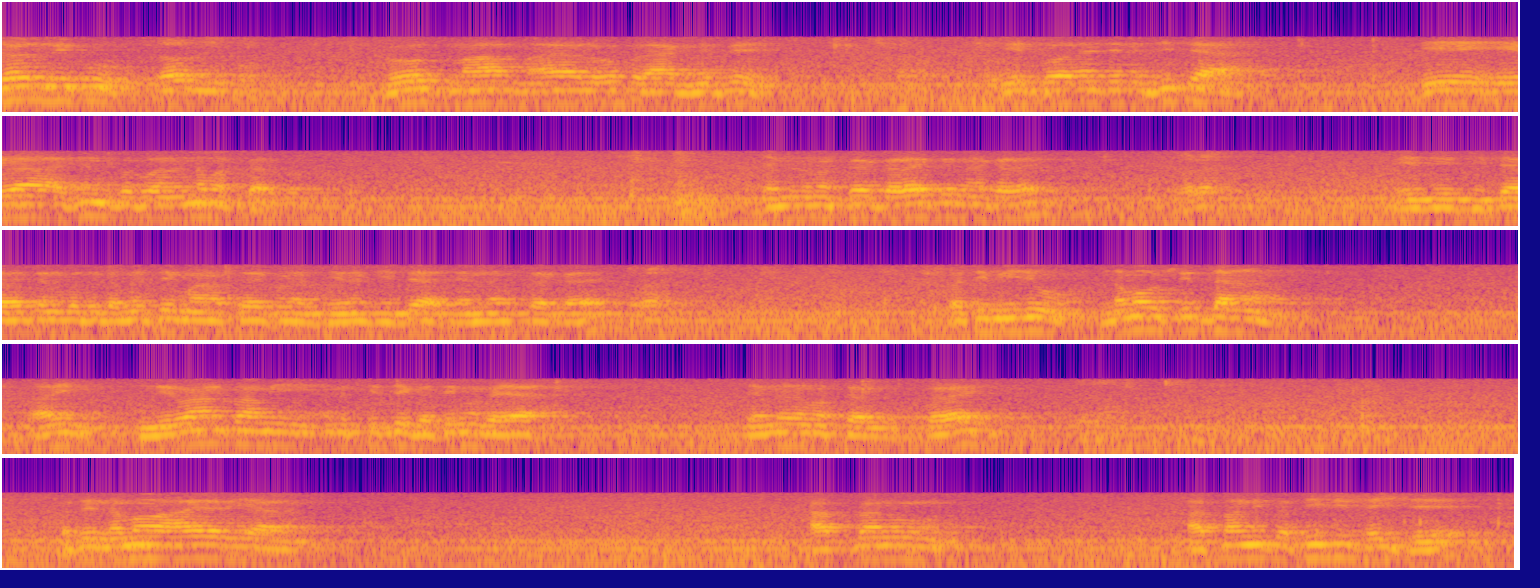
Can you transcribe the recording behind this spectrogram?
છળ દીપો સરળ રીતો. ક્રોધ માન માયા લોક રાગ ને દ્વેષ. એ જેને જીત્યા એ એવા અર્જુન ભગવાન નમસ્કાર કરો એમને નમસ્કાર કરાય કે ના કરાય? એ જે જીત્યા હોય બધું ગમે તે માણસ હોય પણ જેને જીત્યા તેને નમસ્કાર કરાય. પછી બીજું નમો સિદ્ધાંત અહીં નિર્વાણ પામી અને સિદ્ધે ગતિમાં ગયા. તેમને નમસ્કાર કરાય. પછી નમો આયર્યા. આત્માનું આત્માની પ્રતિતિ થઈ છે.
